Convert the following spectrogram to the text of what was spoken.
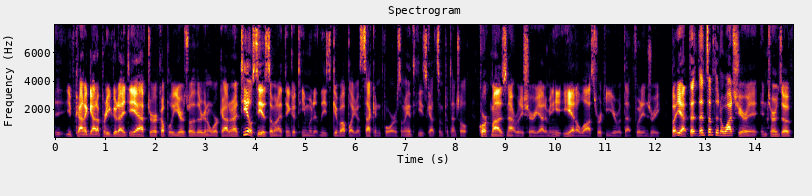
you've kind of got a pretty good idea after a couple of years whether they're going to work out or not. TLC is someone I think a team would at least give up like a second for or something. I think he's got some potential. Korkmaz is not really sure yet. I mean, he, he had a lost rookie year with that foot injury. But yeah, that, that's something to watch here in terms of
